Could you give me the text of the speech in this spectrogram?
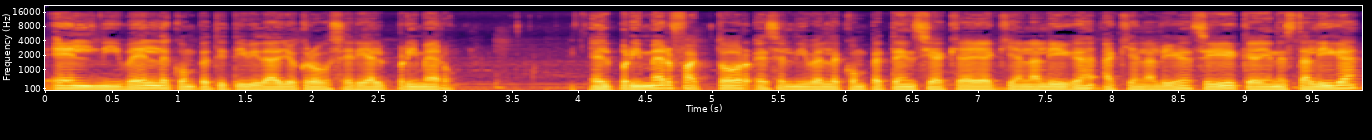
El nivel de competitividad yo creo que sería el primero. El primer factor es el nivel de competencia que hay aquí en la liga. Aquí en la liga, sí, que hay en esta liga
